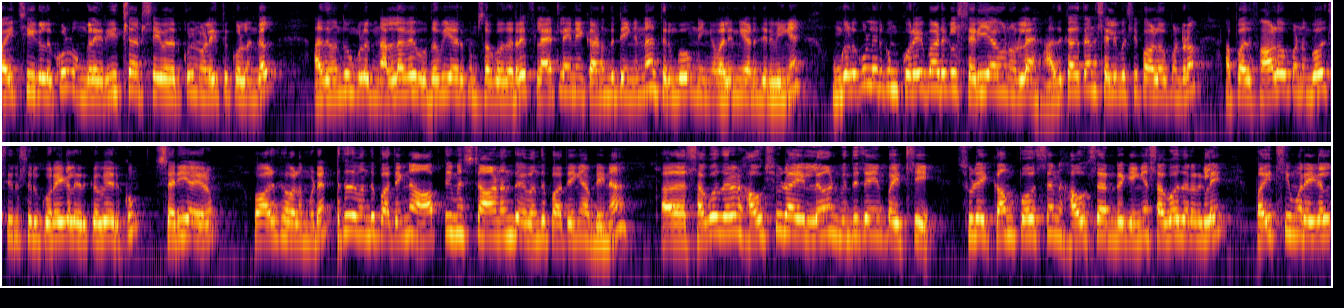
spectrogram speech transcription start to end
பயிற்சிகளுக்குள் உங்களை ரீசார்ஜ் செய்வதற்குள் நுழைத்து கொள்ளுங்கள். அது வந்து உங்களுக்கு நல்லாவே உதவியாக இருக்கும் சகோதரர். ஃப்ளாட் லைனை கடந்துட்டீங்கன்னா திரும்பவும் நீங்கள் வலிமை அடைஞ்சிருவீங்க. உங்களுக்குள் இருக்கும் குறைபாடுகள் சரியாகணும்ல. அதுக்காக தானே செலிபஸை ஃபாலோ பண்ணுறோம் அப்போ அது ஃபாலோ பண்ணும்போது சிறு சிறு குறைகள் இருக்கவே இருக்கும். சரியாயிரும். வாழ்க வளமுடன். அடுத்தது வந்து பார்த்தீங்கன்னா ஆப்டிமிஸ்ட் ஆனந்த் வந்து பார்த்தீங்க அப்படின்னா சகோதரர் ஹவு ஷுட் ஐ லேர்ன் விந்துஜயம் பயிற்சி? ஷுட் ஐ கம் பர்சன் ஹவுஸர் இருக்கீங்க சகோதரர்களே பயிற்சி முறைகள்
